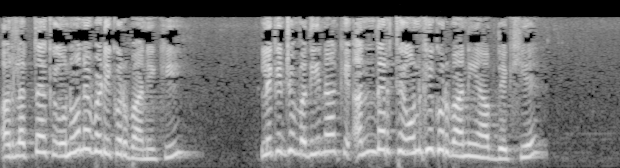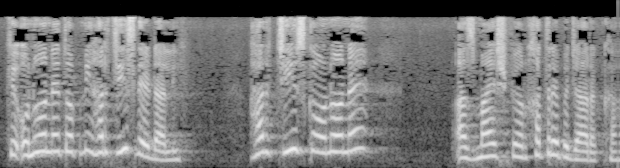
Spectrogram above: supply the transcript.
اور لگتا ہے کہ انہوں نے بڑی قربانی کی، لیکن جو مدینہ کے اندر تھے ان کی قربانی آپ دیکھیے کہ انہوں نے تو اپنی ہر چیز دے ڈالی۔ ہر چیز کو انہوں نے آزمائش پہ اور خطرے پہ جا رکھا۔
